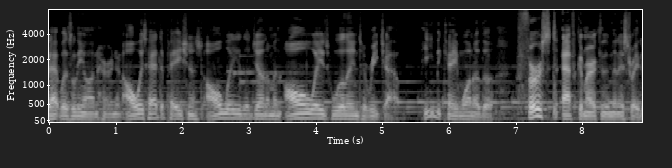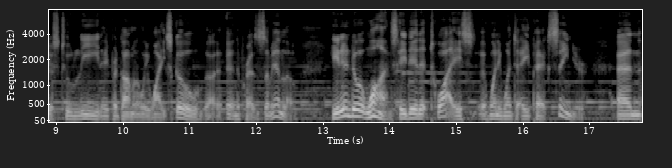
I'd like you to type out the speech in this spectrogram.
That was Leon Herndon. Always had the patience, always a gentleman, always willing to reach out. He became one of the first African American administrators to lead a predominantly white school uh, in the presence of Enloe. He didn't do it once, he did it twice when he went to Apex Senior. And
